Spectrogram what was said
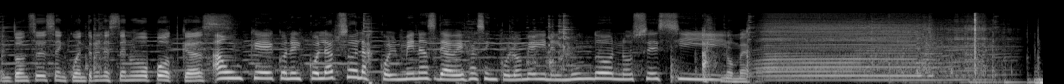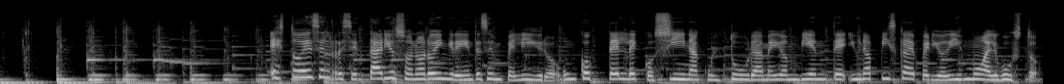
Entonces encuentren este nuevo podcast. Aunque con el colapso de las colmenas de abejas en Colombia y en el mundo, no sé si... Ah, no me... Esto es el recetario sonoro de ingredientes en peligro, un cóctel de cocina, cultura, medio ambiente y una pizca de periodismo al gusto.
